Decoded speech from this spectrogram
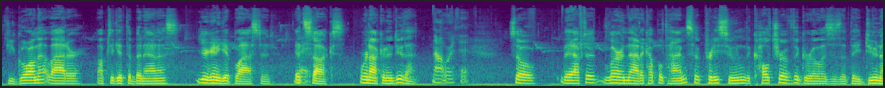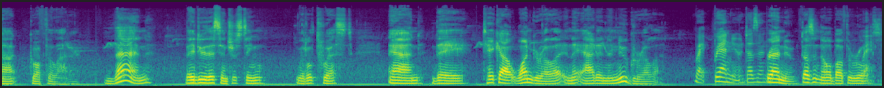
if you go on that ladder up to get the bananas, you're going to get blasted. It Right. sucks. We're not going to do that. Not worth it. So they have to learn that a couple times. So pretty soon, the culture of the gorillas is that they do not go up the ladder. Then they do this interesting little twist and they take out one gorilla and they add in a new gorilla. Right. Brand new. Doesn't. Brand new, doesn't know about the rules. Right.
